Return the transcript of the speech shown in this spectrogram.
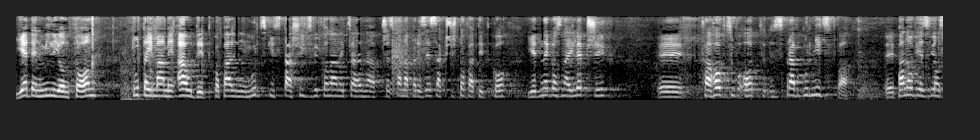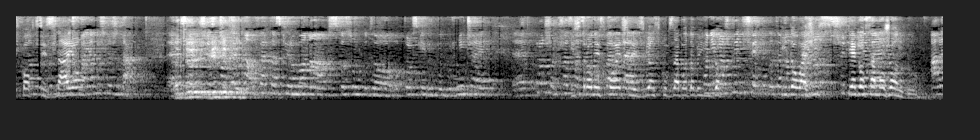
1 milion ton Tutaj mamy audyt kopalni Murski Staszic wykonany prze, na, przez pana prezesa Krzysztofa Tytko, jednego z najlepszych y, fachowców od spraw górnictwa. Y, panowie związkowcy znają. Państwa, Ja myślę, że tak. E, Znaczy, wiecie jest co- konkretna oferta skierowana w stosunku do Polskiej Grupy Górniczej. E, Proszę i strony ofertę, społecznej, związków zawodowych i do, Ponieważ my dzisiaj tego tematu i do rozstrzygniemy, samorządu. Ale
